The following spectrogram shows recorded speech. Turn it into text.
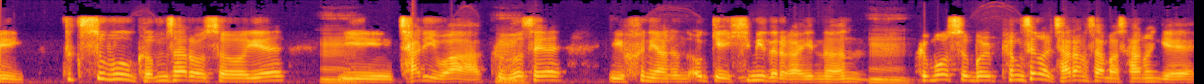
이 특수부 검사로서의 음, 이 자리와 그것에 이 흔히 하는 어깨에 힘이 들어가 있는 음, 그 모습을 평생을 자랑 삼아 사는 게이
